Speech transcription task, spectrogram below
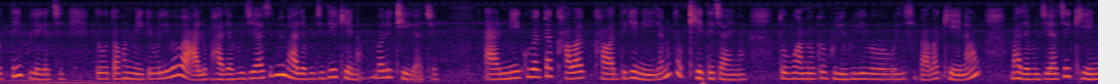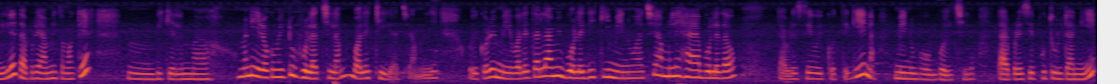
করতেই ভুলে গেছি। তো তখন মেয়েকে বলি বাবা, আলু ভাজাভুজি আছে, তুমি ভাজাভুজি দিয়ে খেয়ে নাও। বলে, ঠিক আছে। আর মেয়ে খুব একটা খাবার, খাওয়ার দিকে নেই, জানো তো, খেতে চায় না। তবু আমি ওকে ভুলি ভুলি বাবা বলিস বাবা, খেয়ে নাও, ভাজাভুজি আছে, খেয়ে নিলে তারপরে আমি তোমাকে বিকেল মানে এরকম একটু ভোলাচ্ছিলাম, বলে ঠিক আছে। আমি ওই করে মেয়ে বলে, তাহলে আমি বলে দিই কী মেনু আছে? আমি বলি হ্যাঁ বলে দাও। তারপরে সে ওই করতে গিয়ে না মেনু বলছিল। তারপরে সে পুতুলটা নিয়ে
